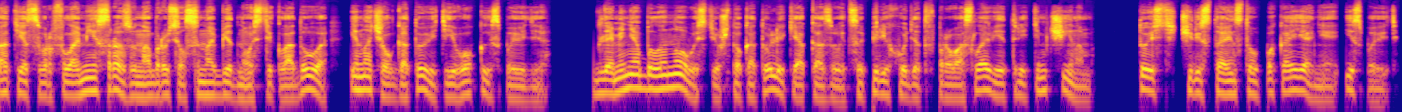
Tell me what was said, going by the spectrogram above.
Отец Варфоломей сразу набросился на бедного стеклодува и начал готовить его к исповеди. Для меня было новостью, что католики, оказывается, переходят в православие третьим чином, то есть через таинство покаяния, исповедь,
